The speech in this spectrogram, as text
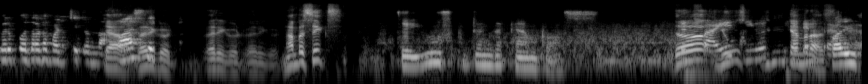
விருப்பத்தோட படிச்சிட்டு இருந்தான் yeah very good very good very good number six They use it in the cameras. the use hidden cameras spies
